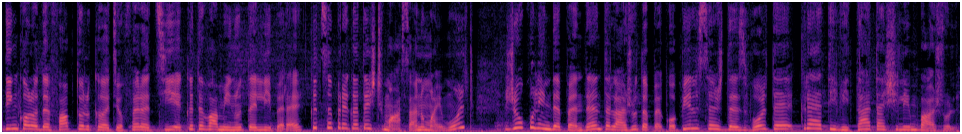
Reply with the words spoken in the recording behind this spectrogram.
Dincolo de faptul că îți oferă ție câteva minute libere, cât să pregătești masa, nu mai mult, jocul independent îl ajută pe copil să-și dezvolte creativitatea și limbajul,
